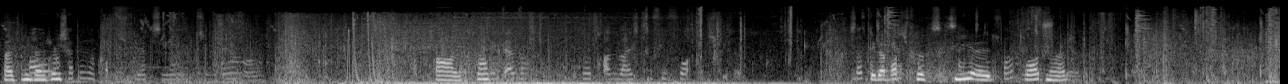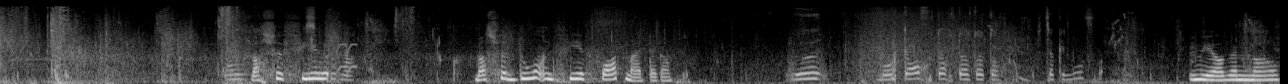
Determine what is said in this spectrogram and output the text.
Weiß nicht, Oh, ich habe immer Kopfschmerzen und ja. Ah, alles klar. Liegt einfach nur dran, weil ich zu viel Fortnite spiele. Sollte Digga, die was für viel du Fortnite. Was für viel. Was für du und viel Fortnite, Digga. Hö, doch, doch, doch, doch, doch. Ich zocke nur Fortnite. Ja, genau.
